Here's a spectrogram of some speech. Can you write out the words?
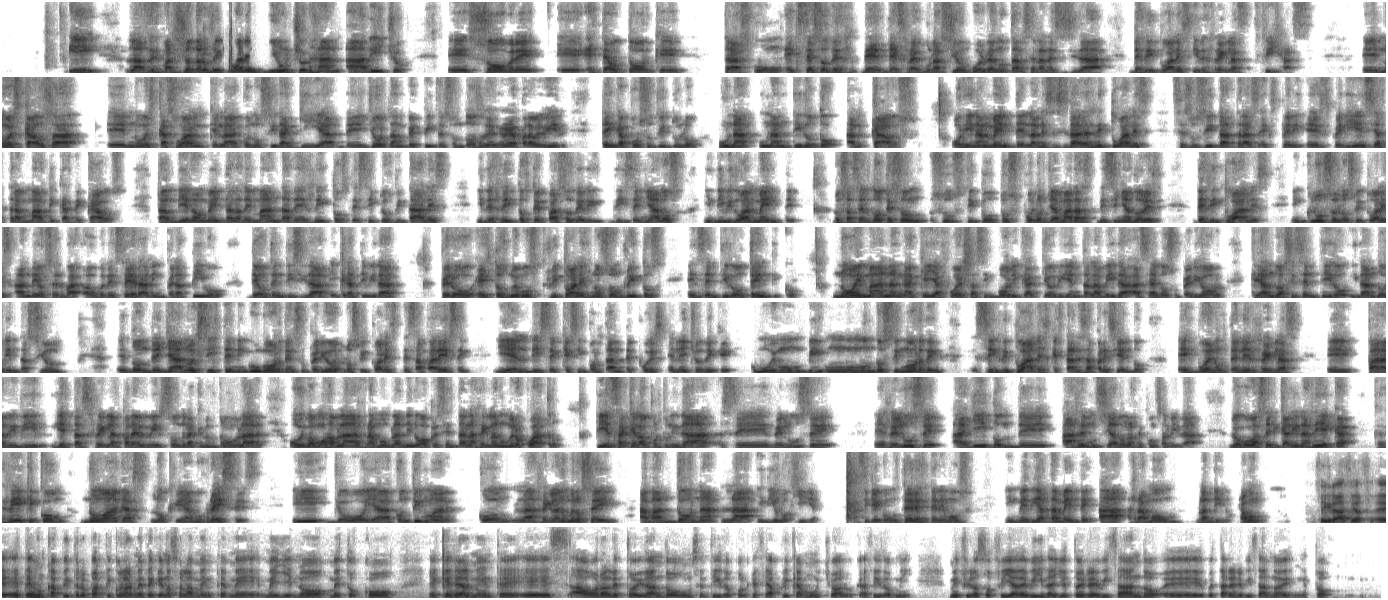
Y la desaparición de los rituales, Byung Chun Han ha dicho eh, sobre eh, este autor que tras un exceso de, desregulación vuelve a notarse la necesidad de rituales y de reglas fijas. Eh, no es causa no es casual que la conocida guía de Jordan B. Peterson, 12 reglas para vivir, tenga por su título una, un antídoto al caos. Originalmente, la necesidad de rituales se suscita tras experiencias traumáticas de caos. También aumenta la demanda de ritos de ciclos vitales y de ritos de paso diseñados individualmente. Los sacerdotes son sustitutos por los llamados diseñadores de rituales. Incluso los rituales han de obedecer al imperativo de autenticidad y creatividad. Pero estos nuevos rituales no son ritos en sentido auténtico. No emanan aquella fuerza simbólica que orienta la vida hacia algo superior, creando así sentido y dando orientación. Eh, donde ya no existe ningún orden superior, los rituales desaparecen y él dice que es importante pues el hecho de que como vivimos un, un mundo sin orden, sin rituales que están desapareciendo, es bueno tener reglas eh, para vivir. Y estas reglas para vivir son de las que nosotros vamos a hablar. Hoy vamos a hablar, Ramón Blandino va a presentar la regla número cuatro. Piensa que la oportunidad se reluce, eh, reluce allí donde ha renunciado a la responsabilidad. Luego va a ser Karina Rieca, Rieke con no hagas lo que aborreces. Y yo voy a continuar con la regla número seis, abandona la ideología. Así que con ustedes tenemos inmediatamente a Ramón Blandino. Ramón. Sí, gracias. Eh, este es un capítulo particularmente que no solamente me, me, llenó, me tocó, es que realmente es, ahora le estoy dando un sentido porque se aplica mucho a lo que ha sido mi, mi filosofía de vida. Yo estoy revisando, eh, estaré revisando en estos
